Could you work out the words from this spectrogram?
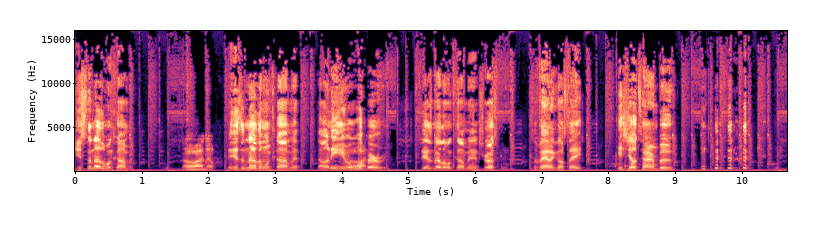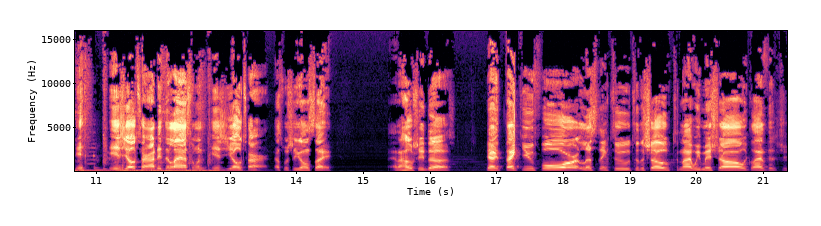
it's another one coming. Oh, I know. There's another one coming. Don't even oh, worry. There's another one coming, and trust me, Savannah gonna say, "It's your turn, boo. it, it's your turn. I did the last one. It's your turn." That's what she gonna say, and I hope she does. Yeah, thank you for listening to to the show tonight. We miss y'all. We're glad that you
